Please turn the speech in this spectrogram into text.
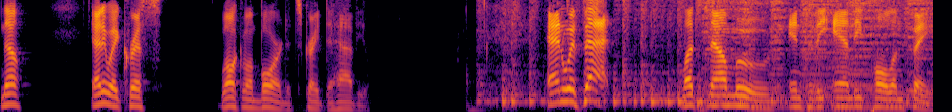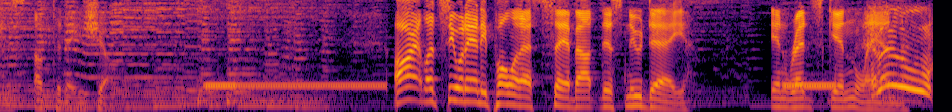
No. Anyway, Chris, welcome aboard. It's great to have you. And with that, let's now move into the Andy Pollin phase of today's show. All right, let's see what Andy Pollin has to say about this new day in Redskin land. Hello.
